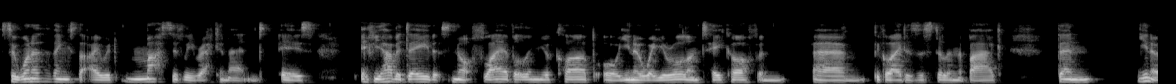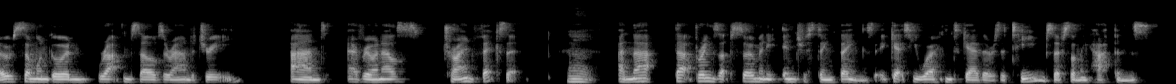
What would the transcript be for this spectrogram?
So, one of the things that I would massively recommend is if you have a day that's not flyable in your club or, you know, where you're all on takeoff and um, the gliders are still in the bag, then, you know, someone go and wrap themselves around a tree and everyone else try and fix it. Mm. And that, that brings up so many interesting things. It gets you working together as a team. So if something happens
